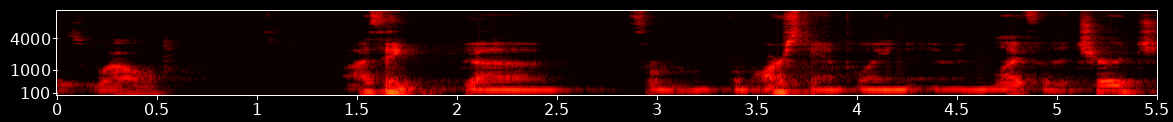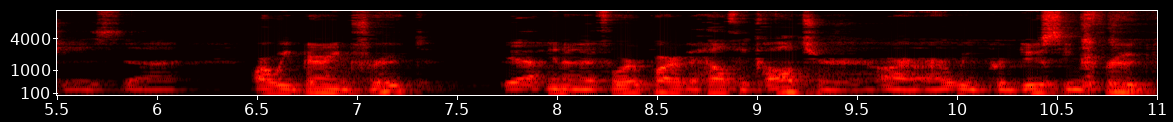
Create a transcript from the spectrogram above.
as well. I think uh, from from our standpoint and life of the church is uh, are we bearing fruit? Yeah. You know, if we're part of a healthy culture, are, are we producing fruit?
